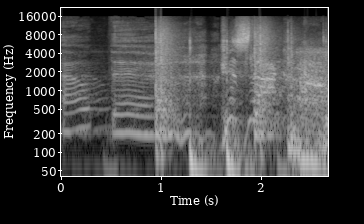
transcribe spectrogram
out there. It's like.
